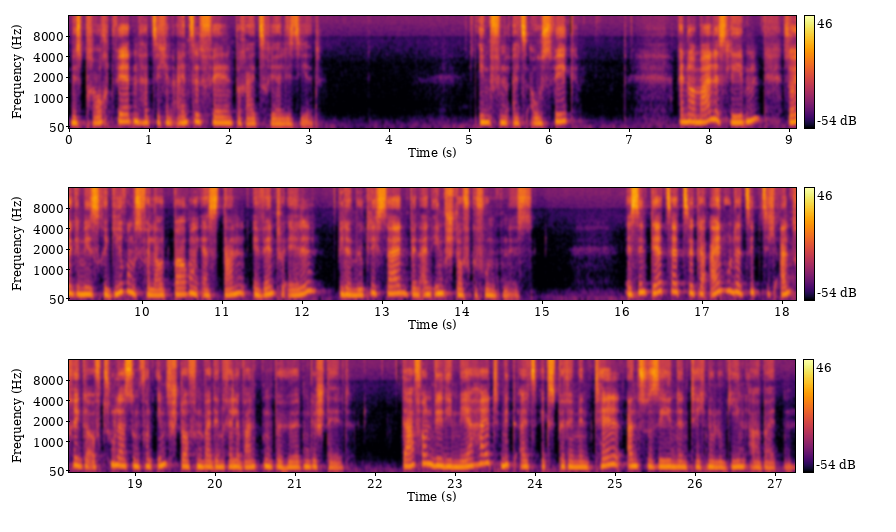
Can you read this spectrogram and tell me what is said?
missbraucht werden, hat sich in Einzelfällen bereits realisiert. Impfen als Ausweg? Ein normales Leben soll gemäß Regierungsverlautbarung erst dann eventuell wieder möglich sein, wenn ein Impfstoff gefunden ist. Es sind derzeit ca. 170 Anträge auf Zulassung von Impfstoffen bei den relevanten Behörden gestellt. Davon will die Mehrheit mit als experimentell anzusehenden Technologien arbeiten.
